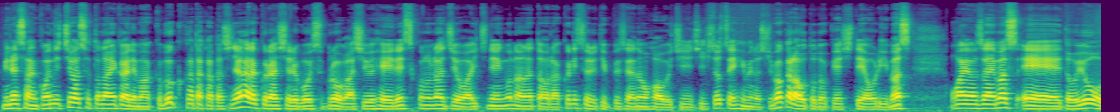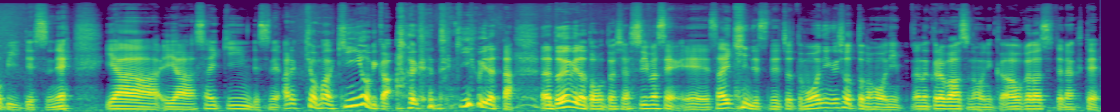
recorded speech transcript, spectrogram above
皆さん、こんにちは。瀬戸内海で MacBook カタカタしながら暮らしているボイスブロガー周平です。このラジオは1年後のあなたを楽にする Tips やノウハウを1日1つ愛媛の島からお届けしております。おはようございます。えー、土曜日ですね。いやー、いや最近ですね。あれ、今日まだ金曜日か。金曜日だった。土曜日だと思ってました。すいません。えー、最近ですね、ちょっとモーニングショットの方に、あの、クラブハウスの方に顔が出せてなくて、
